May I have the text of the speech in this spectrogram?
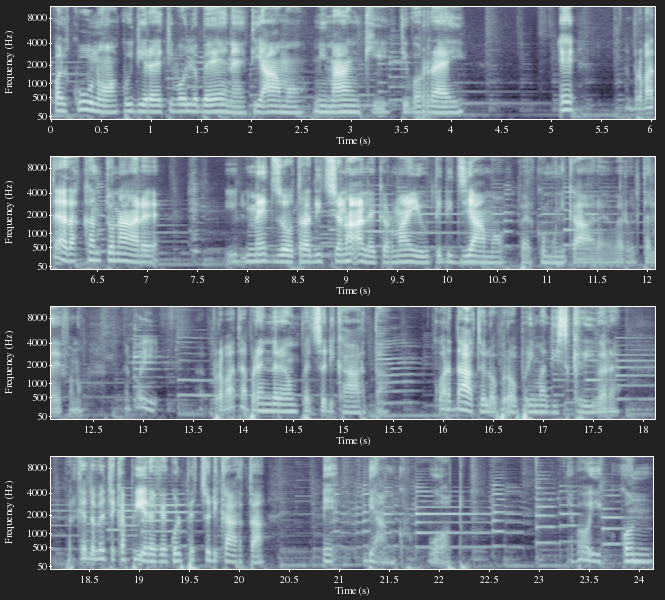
qualcuno a cui dire ti voglio bene, ti amo, mi manchi, ti vorrei. E provate ad accantonare il mezzo tradizionale che ormai utilizziamo per comunicare, ovvero il telefono. E poi provate a prendere un pezzo di carta. Guardatelo però prima di scrivere, perché dovete capire che quel pezzo di carta è bianco, vuoto. E poi con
